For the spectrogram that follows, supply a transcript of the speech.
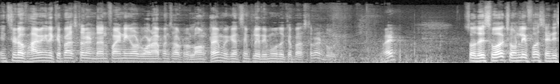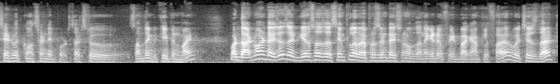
instead of having the capacitor and then finding out what happens after a long time, we can simply remove the capacitor and do it, right. So, this works only for steady state with constant inputs that is to something to keep in mind. But the advantage is it gives us a simpler representation of the negative feedback amplifier which is that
